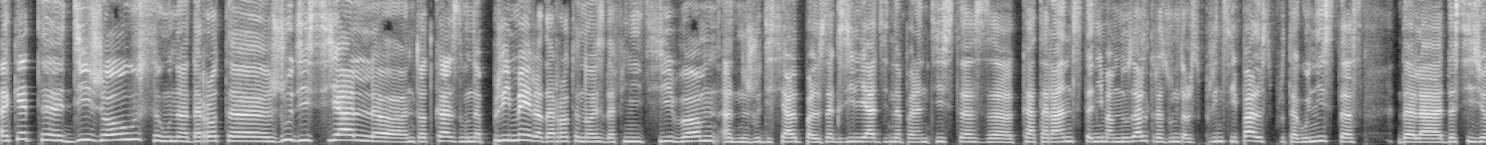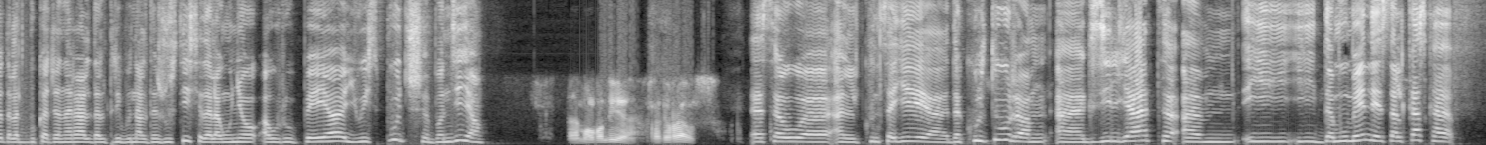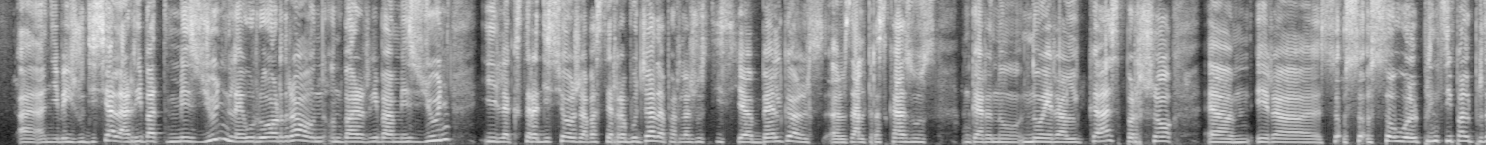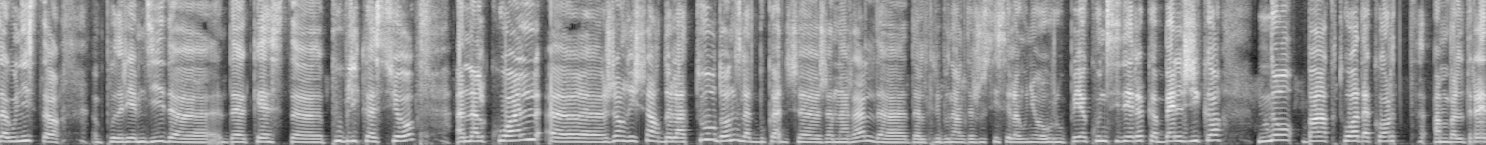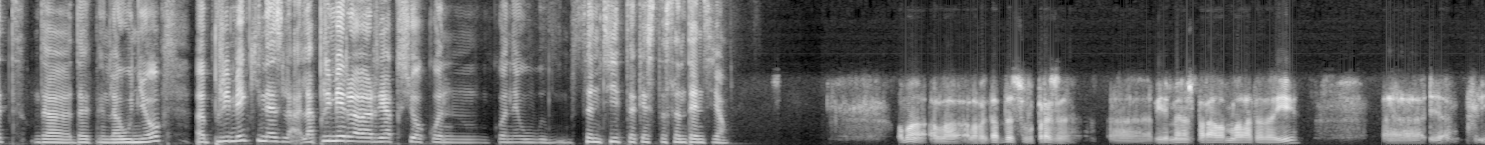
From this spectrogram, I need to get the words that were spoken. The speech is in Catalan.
Aquest eh, dijous, una derrota judicial, eh, en tot cas una primera derrota no és definitiva, judicial pels exiliats independentistes eh, catalans. Tenim amb nosaltres un dels principals protagonistes de la decisió de l'advocat general del Tribunal de Justícia de la Unió Europea, Lluís Puig. Bon dia. Molt bon dia, Radio Reals. Sou el conseller de Cultura exiliat i, i de moment és el cas que a, a nivell judicial ha arribat més lluny, l'euroordre on, on va arribar més lluny i l'extradició ja va ser rebutjada per la justícia belga, els, els altres casos encara no, no era el cas, per això eh, era, so, so, sou el principal protagonista, podríem dir, d'aquesta publicació, en el qual eh, Jean-Richard de la Tour, doncs, l'advocat general de, del Tribunal de Justícia de la Unió Europea, considera que Bèlgica no va actuar d'acord amb el dret de, de la Unió. Eh, primer, quina és la, la primera reacció quan, quan heu sentit aquesta sentència? Home, la, la veritat de sorpresa. Uh, evidentment esperàvem la data d'ahir uh, i,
